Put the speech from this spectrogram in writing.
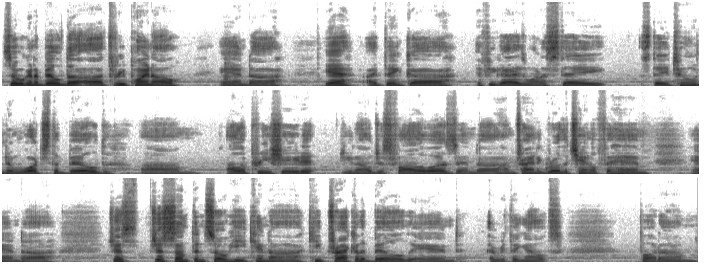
so we're gonna build the uh, 3.0, and uh, yeah, I think uh, if you guys want to stay stay tuned and watch the build, um, I'll appreciate it. You know, just follow us, and uh, I'm trying to grow the channel for him, and uh, just just something so he can uh, keep track of the build and everything else. But um,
